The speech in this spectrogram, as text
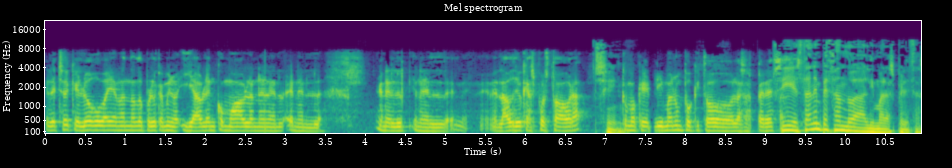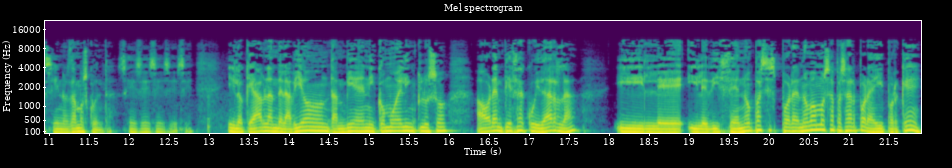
el hecho de que luego vayan andando por el camino y hablen como hablan en el, en el, en el, en el, en el audio que has puesto ahora, como que liman un poquito las asperezas. Sí, están empezando a limar asperezas, sí, nos damos cuenta. Sí, sí, sí, sí, sí. Y lo que hablan del avión también y cómo él incluso ahora empieza a cuidarla y le, y le dice, no pases por ahí, no vamos a pasar por ahí. ¿Por qué?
